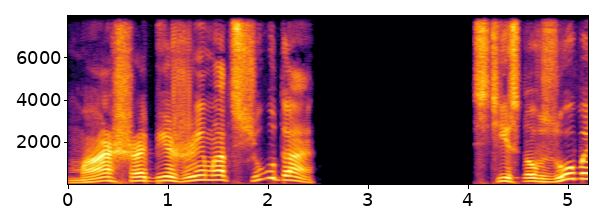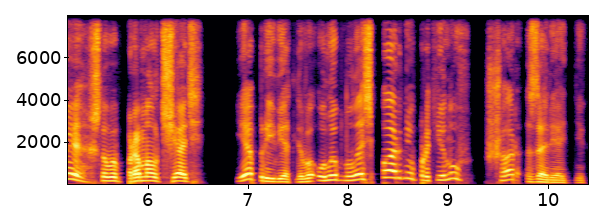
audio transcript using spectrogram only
«Маша, бежим отсюда!» Стиснув зубы, чтобы промолчать, я приветливо улыбнулась парню, протянув шар-зарядник.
